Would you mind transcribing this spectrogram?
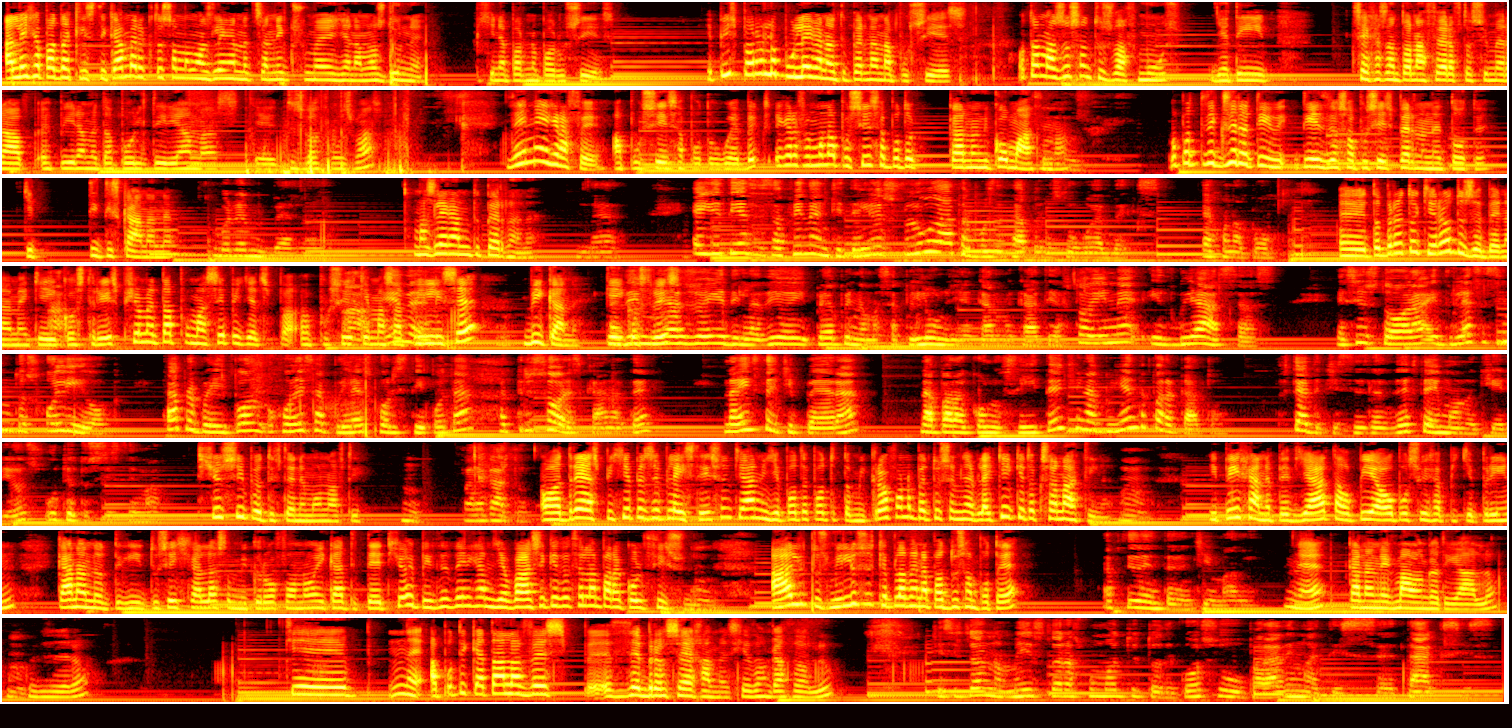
Αλλά είχα πάντα κλειστή κάμερα εκτός άμα μας λέγανε να τις ανοίξουμε για να μας δούνε. Π.χ. να πάρουν παρουσίες. Επίσης, παρόλο που λέγανε ότι παίρναν απουσίες, όταν μας δώσαν τους βαθμούς, γιατί ξέχασα να το αναφέρω αυτό σήμερα, ε, πήραμε τα πολιτήριά μας και τους βαθμούς μας, δεν έγραφε απουσίες από το Webex, έγραφε μόνο απουσίες από το κανονικό μάθημα. Οπότε δεν ξέρω τι, τι είδος απουσίες παίρνανε τότε και τι τις κάνανε. Μπορεί να μην παίρνω. Μας λέγανε ότι παίρνανε. Ναι. Ε, γιατί αν σας αφήναν και τελείως φλού, άνθρωπος δεν θα έμπαινε στο WebEx. Έχω να πω. Ε, τον πρώτο καιρό του δεν μπαίναμε και οι Α. 23. Πιο μετά που μας είπε για τις απουσίε και Α, μας είδες. απείλησε, μπήκανε και οι 23. Δηλαδή, μια ζωή δηλαδή πρέπει να μας απειλούν για να κάνουμε κάτι. Αυτό είναι η δουλειά σας. Εσείς τώρα η δουλειά σας είναι το σχολείο. Θα έπρεπε λοιπόν χωρίς απειλές, χωρίς τίποτα, τα τρεις ώρες κάνατε, να είστε εκεί πέρα, να παρακολουθείτε και να πηγαίνετε παρακάτω. Φταίτε κι εσείς, δηλαδή δεν φταίει μόνο ο κύριος, ούτε το σύστημα. Ποιος είπε ότι φταίνε μόνο αυτοί; Μμ, παρακάτω. Ο Αντρέα π.χ. έπαιζε PlayStation και άνοιγε πότε πότε το μικρόφωνο, πετούσε μια βλακή και το ξανάκλεινε. Μμ. Υπήρχαν παιδιά τα οποία, όπως σου είχα πει και πριν, κάνανε ότι τους έχει χαλάσει το μικρόφωνο ή κάτι τέτοιο επειδή δεν είχαν διαβάσει και δεν θέλαν να παρακολουθήσουν. Μμ. Άλλοι τους μίλησες και απλά δεν απαντούσαν ποτέ. Αυτή δεν ήταν εκεί μάλλον. Ναι, κάνανε μάλλον κάτι άλλο. Μμ. Δεν ξέρω. Και ναι, από ό,τι κατάλαβες, δεν προσέχαμε σχεδόν καθόλου. Και εσύ τώρα νομίζεις τώρα ας πούμε ότι το δικό σου παράδειγμα της ε, τάξης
